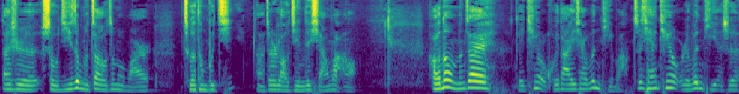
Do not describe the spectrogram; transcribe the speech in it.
但是手机这么造、这么玩，折腾不起啊。这是老金的想法啊。好，那我们再给听友回答一下问题吧。之前听友的问题也是，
